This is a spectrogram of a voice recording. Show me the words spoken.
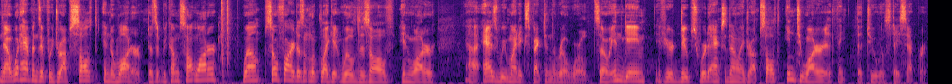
Now what happens if we drop salt into water? Does it become salt water? Well, so far it doesn't look like it will dissolve in water uh, as we might expect in the real world. So in game, if your dupes were to accidentally drop salt into water, I think the two will stay separate.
